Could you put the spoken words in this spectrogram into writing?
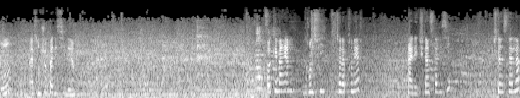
Bon, elles sont toujours pas décidées. hein. Ok, Mariam, grande fille, toi la première Allez, tu t'installes ici Tu t'installes là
